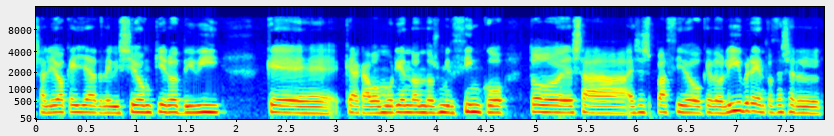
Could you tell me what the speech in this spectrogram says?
salió aquella televisión Quiero TV. Que, que acabó muriendo en 2005, todo esa- ese espacio quedó libre, entonces el,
